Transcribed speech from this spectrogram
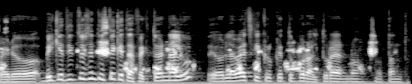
Pero vi que tú sentiste que te afectó en algo. La verdad es que creo que tú por altura no, no tanto.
